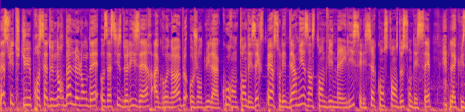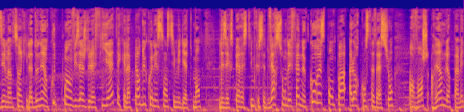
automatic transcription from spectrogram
La suite du procès de Nordal Lelandais aux assises de l'Isère à Grenoble. Aujourd'hui, la Cour entend des experts sur les derniers instants de vie de Maëlys et les circonstances de son décès. L'accusé maintient qu'il a donné un coup de poing au visage de la fillette et qu'elle a perdu connaissance immédiatement. Les experts estiment que cette version des faits ne correspond pas à leur constatation. En revanche, rien ne leur permet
